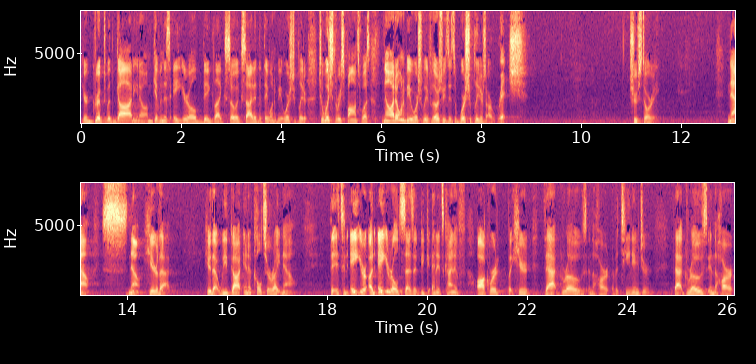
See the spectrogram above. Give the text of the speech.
You're gripped with God. You know, I'm giving this eight year old big, like, so excited that they want to be a worship leader. To which the response was, No, I don't want to be a worship leader for those reasons. Worship leaders are rich. True story. Now, now, hear that. Hear that. We've got in a culture right now. It's an eight year an eight year old says it, and it's kind of awkward. But here, that grows in the heart of a teenager. That grows in the heart,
